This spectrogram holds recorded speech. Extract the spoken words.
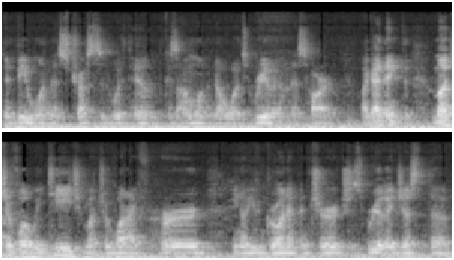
and be one that's trusted with Him because I want to know what's really on His heart. Like I think much of what we teach, much of what I've heard, you know, even growing up in church, is really just the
